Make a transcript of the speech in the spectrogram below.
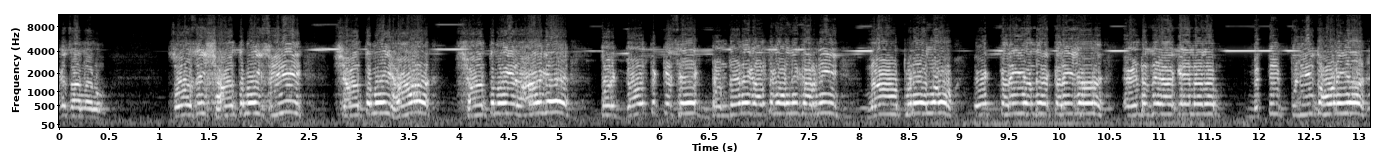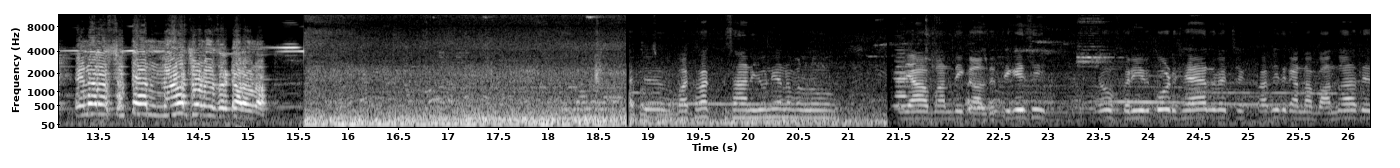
ਕਿਸਾਨਾਂ ਨੂੰ। ਸੋ ਅਸੀਂ ਸ਼ਾਂਤਮਈ ਸੀ, ਸ਼ਾਂਤਮਈ ਹਾਂ, ਸ਼ਾਂਤਮਈ ਰਹਾਂਗੇ। ਪਰ ਗਲਤ ਕਿਸੇ ਬੰਦੇ ਨੇ ਗਲਤ ਗੱਲ ਨਹੀਂ ਕਰਨੀ। ਨਾ ਆਪਣੇ ਵੱਲੋਂ ਇਹ ਕਰੀ ਜਾਂਦੇ, ਕਰੀ ਜਾਣ। ਐਂਡ ਤੇ ਆ ਕੇ ਇਹਨਾਂ ਦਾ ਮਿੱਟੀ ਪਲੀਤ ਹੋਣੀ ਆ। ਇਹਨਾਂ ਦਾ ਸੱਤਿਆਨਾਸ਼ ਹੋਣਾ ਸਰਕਾਰਾਂ ਦਾ। ਵੱਖ-ਵੱਖ ਕਿਸਾਨ ਯੂਨੀਅਨ ਵੱਲੋਂ ਪੰਜਾਬ ਬੰਦ ਦੀ ਗੱਲ ਦਿੱਤੀ ਗਈ ਸੀ। ਜੋ ਫਰੀਦਕੋਟ ਸ਼ਹਿਰ ਵਿੱਚ ਕਾਫੀ ਦੁਕਾਨਾਂ ਬੰਦ ਆ ਤੇ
